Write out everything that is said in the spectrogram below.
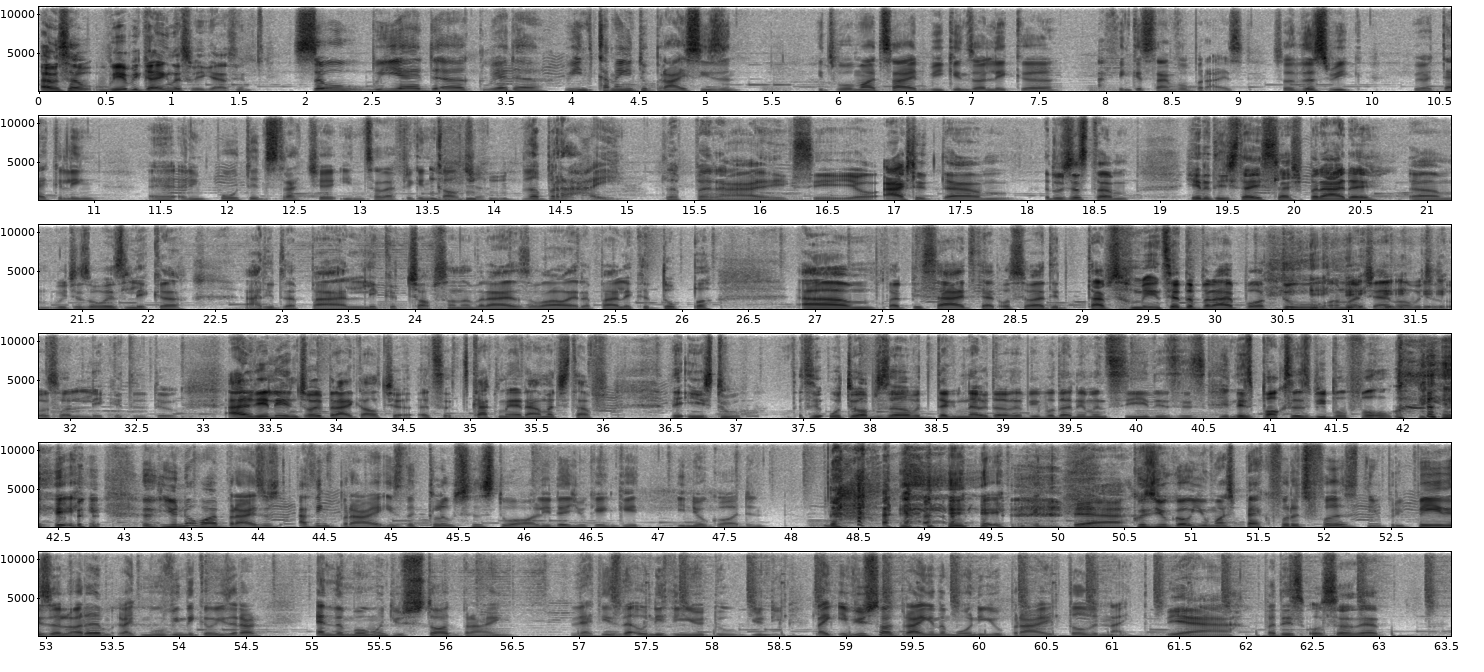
Um, so where are we going this week, Yaaseen? So we had, uh, we had a, we in- coming into braai season. It's warm outside, weekends are lekker. I think it's time for braais. So this week, we are tackling uh, an important structure in South African culture, the braai. The Braai, see, yo. Actually, um, it was just um, Heritage Day slash Braai Day, um, which is always lekker. I did a paar lekker chops on the braai as well. I had a paar lekker doppen. Um, but besides that, also I did types of means at the braai pot too on my channel, which is also lekker to do. I really enjoy braai culture. It's it's kak man how much stuff there is to to, or to observe and take note of that people don't even see. This is You- these boxes people full. you know why braai is? I think braai is the closest to a holiday you can get in your garden. yeah. Because you go, you must pack for it first. You prepare. There's a lot of like moving the goes around, and the moment you start braaiing, that is the only thing you do. You like if you start braaiing in the morning, you braai till the night. Yeah, but there's also that.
